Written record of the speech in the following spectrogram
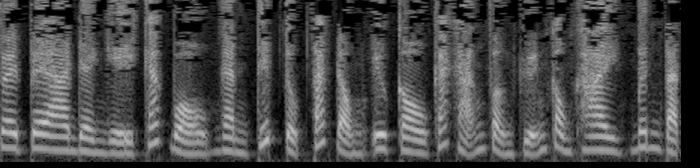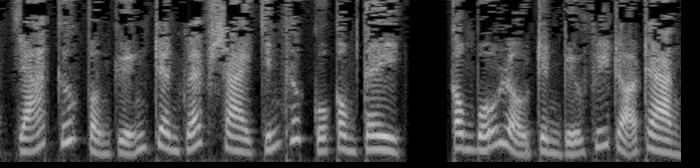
VPA đề nghị các bộ ngành tiếp tục tác động yêu cầu các hãng vận chuyển công khai minh bạch giá cước vận chuyển trên website chính thức của công ty, công bố lộ trình biểu phí rõ ràng.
